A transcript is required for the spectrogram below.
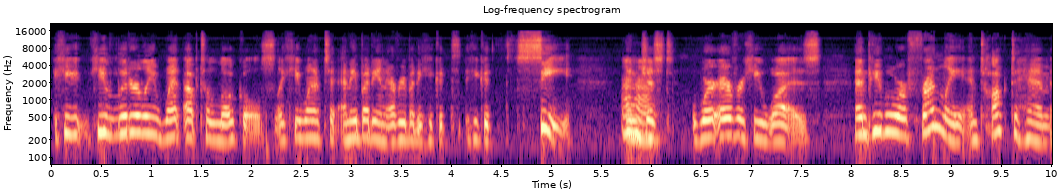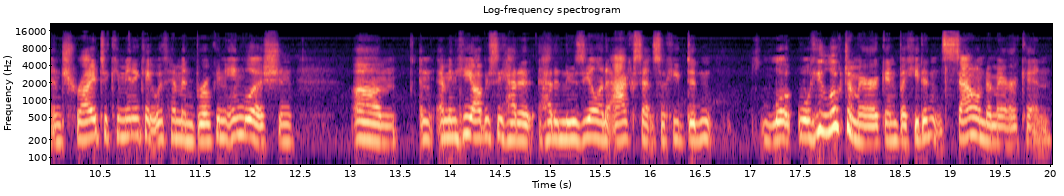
he he literally went up to locals like he went up to anybody and everybody he could he could see and mm-hmm. just wherever he was and people were friendly and talked to him and tried to communicate with him in broken english. And um and i mean he obviously had a had a new zealand accent so he didn't look well he looked american but he didn't sound american.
